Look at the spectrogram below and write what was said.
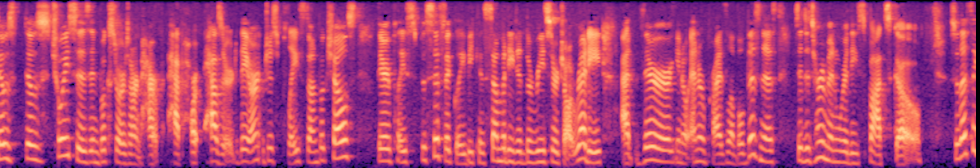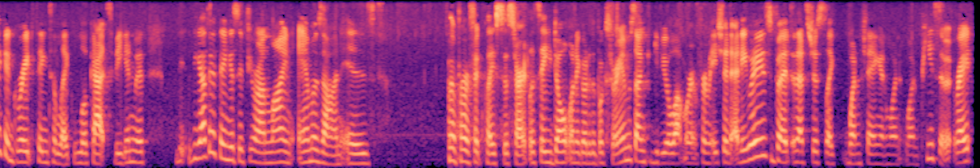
those those choices in bookstores aren't haphazard. They aren't just placed on bookshelves. They're placed specifically because somebody did the research already at their, you know, enterprise level business to determine where these spots go. So that's like a great thing to like look at to begin with the, other thing is if you're online, Amazon is the perfect place to start. Let's say you don't want to go to the bookstore. Amazon can give you a lot more information anyways, but that's just like one thing and one, one piece of it, right?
